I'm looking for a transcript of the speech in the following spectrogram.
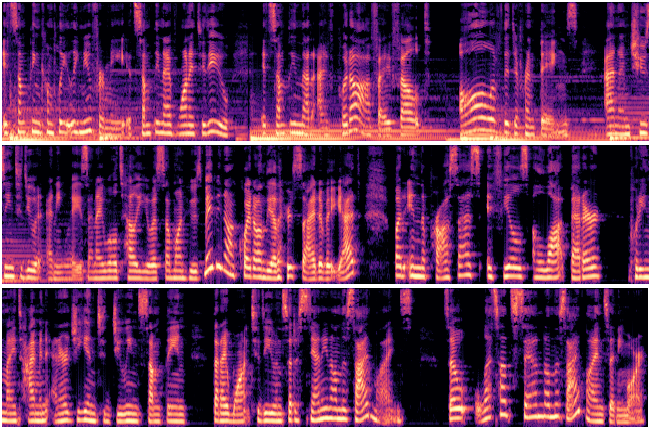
It's something completely new for me. It's something I've wanted to do. It's something that I've put off. I felt all of the different things and I'm choosing to do it anyways. And I will tell you, as someone who's maybe not quite on the other side of it yet, but in the process, it feels a lot better putting my time and energy into doing something that I want to do instead of standing on the sidelines. So let's not stand on the sidelines anymore.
